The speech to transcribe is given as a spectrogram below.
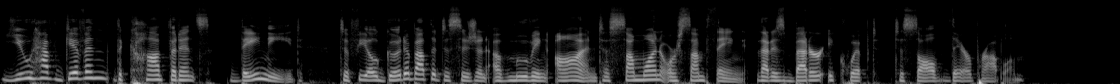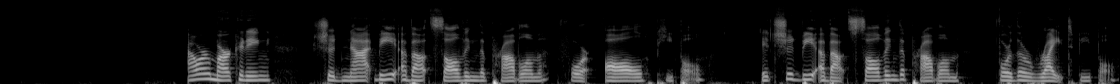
You have given the confidence they need to feel good about the decision of moving on to someone or something that is better equipped to solve their problem. Our marketing should not be about solving the problem for all people. It should be about solving the problem for the right people,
